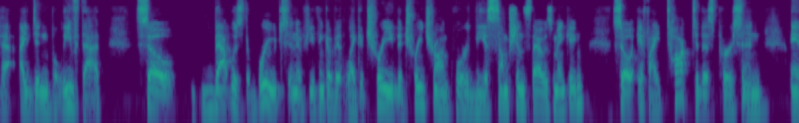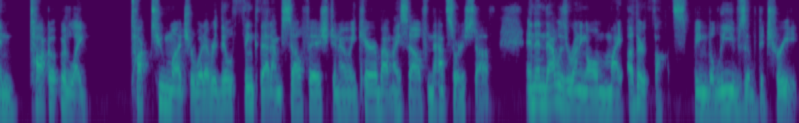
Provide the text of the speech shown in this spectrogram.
that I didn't believe that. So that was the root. And if you think of it like a tree, the tree trunk were the assumptions that I was making. So if I talk to this person and talk or like talk too much or whatever, they'll think that I'm selfish and I only care about myself and that sort of stuff. And then that was running all my other thoughts being the leaves of the tree.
